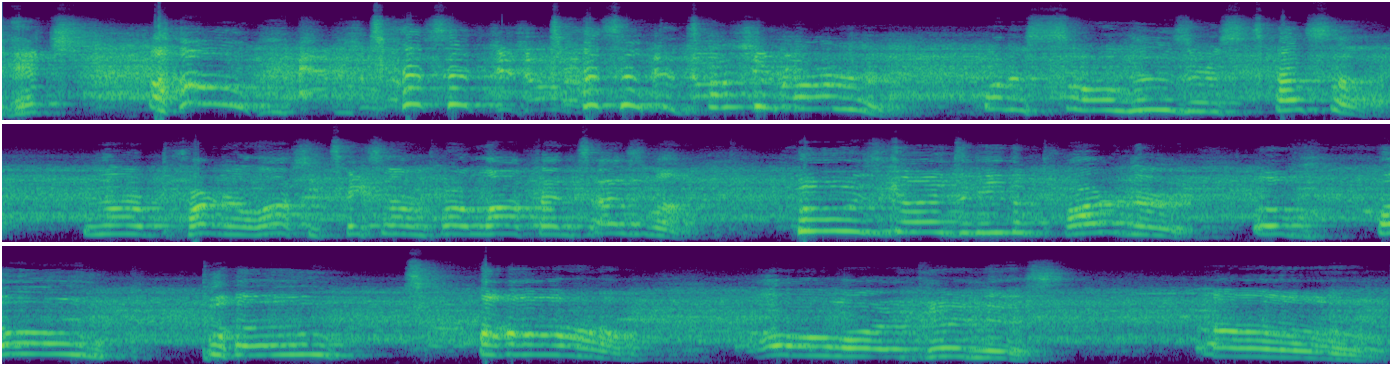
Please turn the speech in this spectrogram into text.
Bitch! Oh! Tessa! Tessa the Murder! What a sore loser is Tessa! You know her partner lost, she takes on poor La Fantasma. Who's going to be the partner of Hobo Tom? Oh my goodness! Oh!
